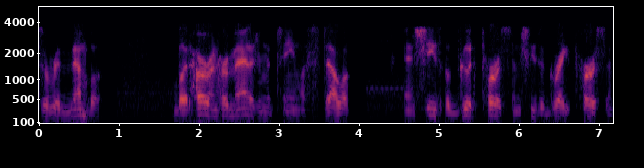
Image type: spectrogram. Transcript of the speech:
to remember. But her and her management team are stellar and she's a good person. She's a great person.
